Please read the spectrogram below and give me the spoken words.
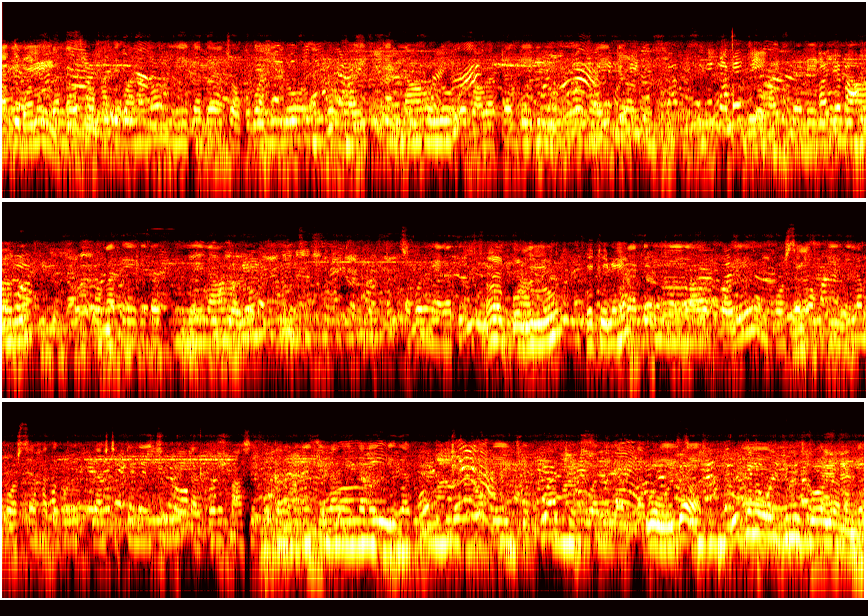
হাতে বানানো? সব হাতে বানানো। মেয়ে এখান থেকে চকোবার নিল একটা হোয়াইট নেওয়া হলো ওর বাবা একটা ডেরি মিল্ক হোয়াইট হোয়াইটটা মিল্ক নেওয়া হলো। ওখান থেকে এটা নিয়ে নেওয়া হলো। তারপরে হ্যাঁ কত হলো না? থেকে নিয়ে নেওয়ার পরে বর্ষার কাছে দিয়ে দিলাম। বর্ষা হাতে করে প্লাস্টিকটা নিয়েছিল। তারপরে পাশে দোকানে নিয়ে গেলাম এখানে গিয়ে দেখো হাতে ঠেকুয়া ঠেকুয়া নিলাম। ওইটা ওই জিনিস পাওয়া যায় না।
